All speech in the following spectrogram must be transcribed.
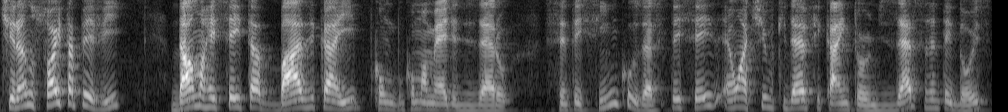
tirando só Itapevi, dá uma receita básica aí com, com uma média de 0,65, 0,66, é um ativo que deve ficar em torno de 0,62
